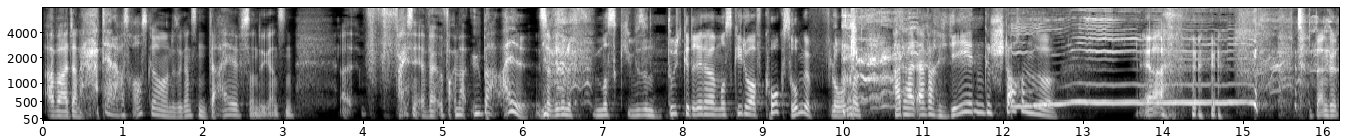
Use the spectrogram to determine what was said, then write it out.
Aber dann hat er da was rausgehauen, diese ganzen Dives und die ganzen, äh, weiß nicht, er war auf einmal überall. Ist ja wie so, eine Moski wie so ein durchgedrehter Moskito auf Koks rumgeflogen und hat halt einfach jeden gestochen, so. Ja. danke,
